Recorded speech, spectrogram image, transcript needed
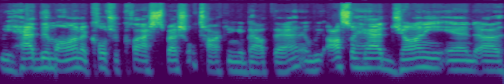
we had them on a Culture Clash special talking about that. And we also had Johnny and uh,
